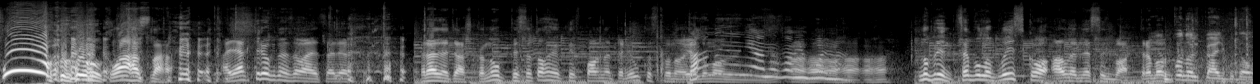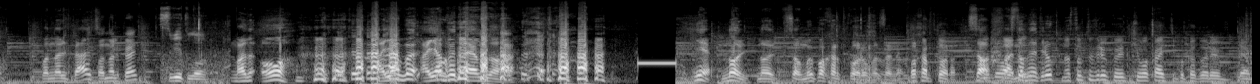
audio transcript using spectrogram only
Фу, класно! А як трюк називається, Олег? Реально тяжко. Ну, після того, як ти впав на тарілку спиною, я Та думав. ні-ні-ні, ну, вам не больно. Ага, ага. Ну, блін, це було близько, але не судьба. Треба По 0,5 би дав. по 0,5. По 0,5? Світло. Мене- О! А я би, а я би темного. Ні, 0, 0. Все, ми по хардкору, пацани. По хардкору. Все, Ну, давай, наступний ну, трюк? Наступный трюк у чувака, типа, который прям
